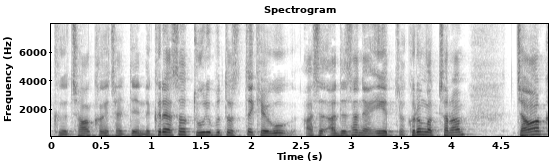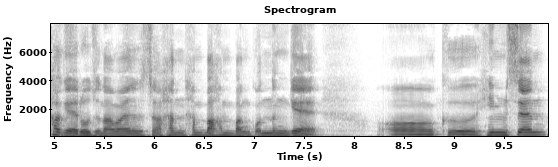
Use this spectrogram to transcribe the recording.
그 정확하게 잘 때리는데 그래서 둘이 붙었을 때 결국 아세, 아데사냐가 이겼죠. 그런 것처럼 정확하게 로즈 나마연스가 한한 방 한 방 꽂는 게 어 그 힘센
